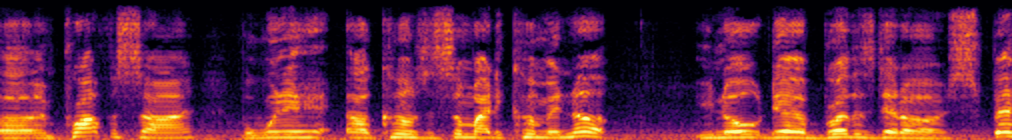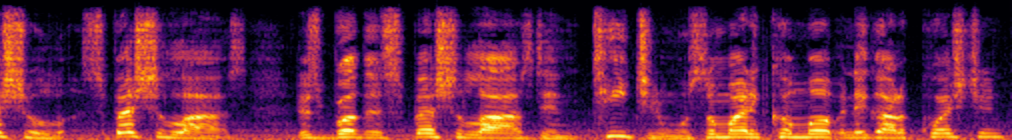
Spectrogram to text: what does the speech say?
uh, and prophesying, but when it uh, comes to somebody coming up, you know, there are brothers that are special, specialized. This brother is specialized in teaching. When somebody come up and they got a question,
